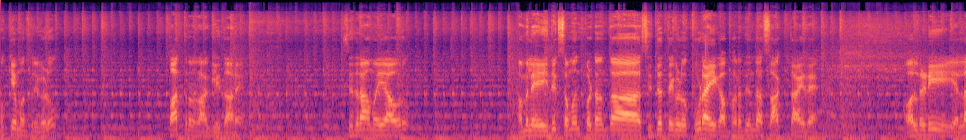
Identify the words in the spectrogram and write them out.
ಮುಖ್ಯಮಂತ್ರಿಗಳು ಪಾತ್ರರಾಗಲಿದ್ದಾರೆ. ಸಿದ್ದರಾಮಯ್ಯ ಅವರು. ಆಮೇಲೆ ಇದಕ್ಕೆ ಸಂಬಂಧಪಟ್ಟಂಥ ಸಿದ್ಧತೆಗಳು ಕೂಡ ಈಗ ಭರದಿಂದ ಸಾಕ್ತಾ ಇದೆ. ಆಲ್ರೆಡಿ ಎಲ್ಲ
